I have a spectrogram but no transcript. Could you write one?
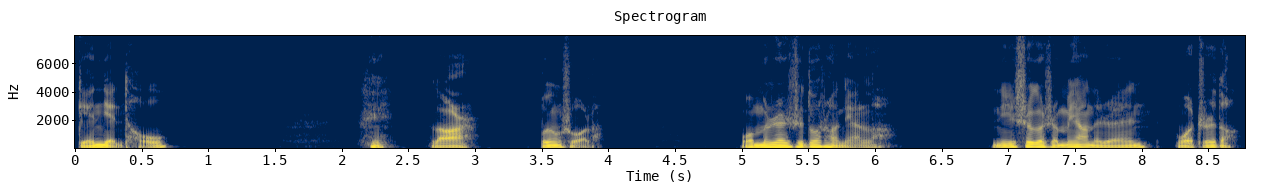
点点头：“嘿，老二，不用说了，我们认识多少年了？你是个什么样的人，我知道。”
